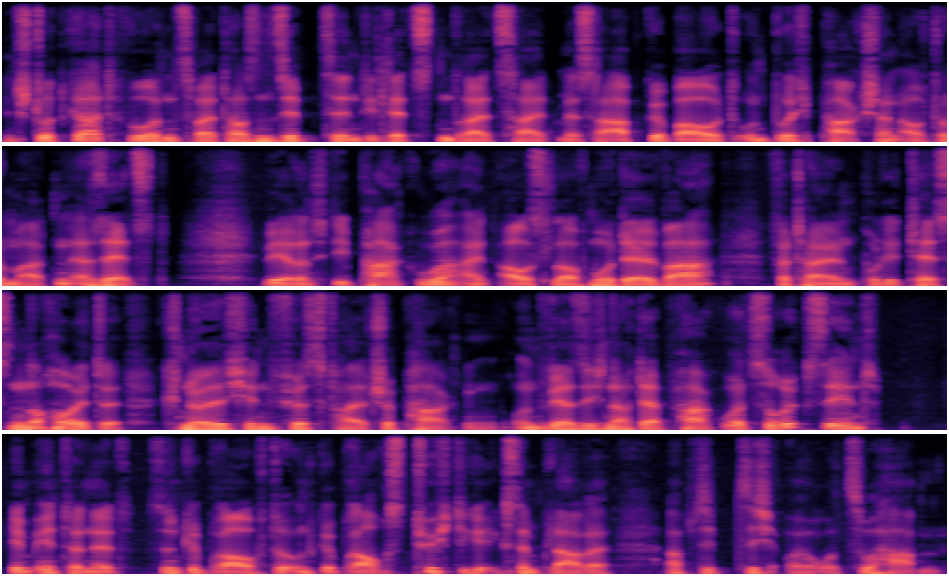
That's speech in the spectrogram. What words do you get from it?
In Stuttgart wurden 2017 die letzten drei Zeitmesser abgebaut und durch Parkscheinautomaten ersetzt. Während die Parkuhr ein Auslaufmodell war, verteilen Politessen noch heute Knöllchen fürs falsche Parken. Und wer sich nach der Parkuhr zurücksehnt, im Internet sind gebrauchte und gebrauchstüchtige Exemplare ab 70 Euro zu haben.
